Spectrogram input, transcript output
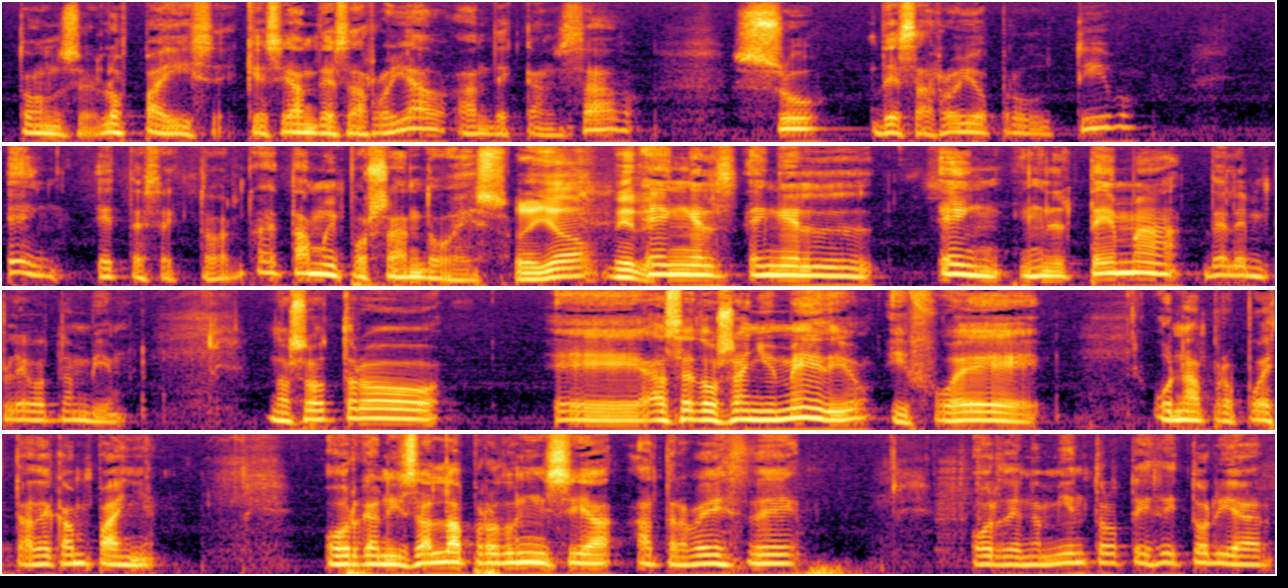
Entonces, los países que se han desarrollado han descansado su desarrollo productivo en este sector. Entonces, estamos impulsando eso. Pero yo, mire, En el, en, el, en, en el tema del empleo también, nosotros eh, hace dos años y medio, y fue una propuesta de campaña, organizar la provincia a través de ordenamiento territorial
